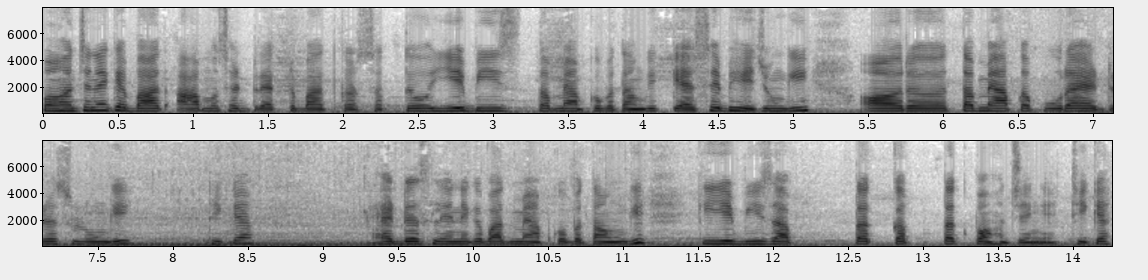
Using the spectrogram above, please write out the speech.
पहुँचने के बाद आप मुझसे डायरेक्ट बात कर सकते हो। ये बीज तब मैं आपको बताऊँगी कैसे भेजूँगी और तब मैं आपका पूरा एड्रेस लूँगी, ठीक है? एड्रेस लेने के बाद मैं आपको बताऊँगी कि ये बीज आप तक कब तक पहुँचेंगे ठीक है?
